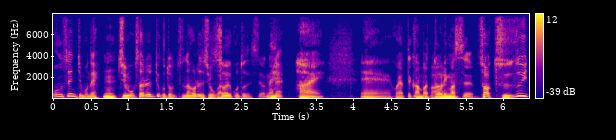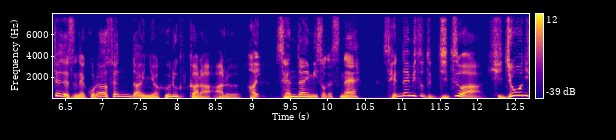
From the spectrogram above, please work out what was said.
温泉地もねうん注目されるっていうことにつながるでしょうからそういうことですよね。ねはい。えーこうやって頑張っております。さあ続いてですねこれは仙台には古くからあるはい。仙台味噌ですね。仙台味噌って実は非常に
